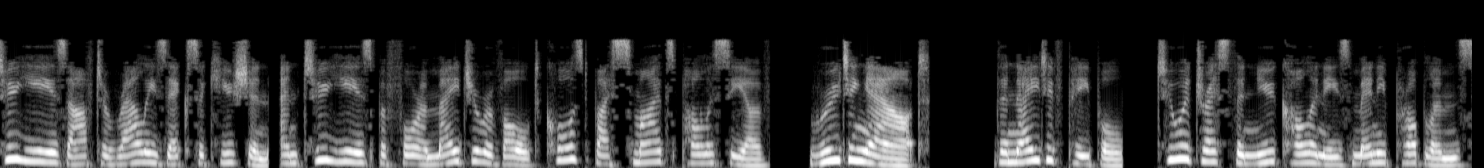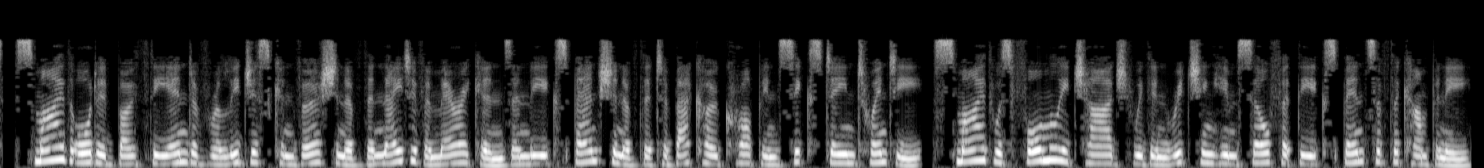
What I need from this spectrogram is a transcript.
two years after Raleigh's execution, and two years before a major revolt caused by Smythe's policy of «rooting out» the native people. To address the new colony's many problems, Smythe ordered both the end of religious conversion of the Native Americans and the expansion of the tobacco crop in 1620. Smythe was formally charged with enriching himself at the expense of the company.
